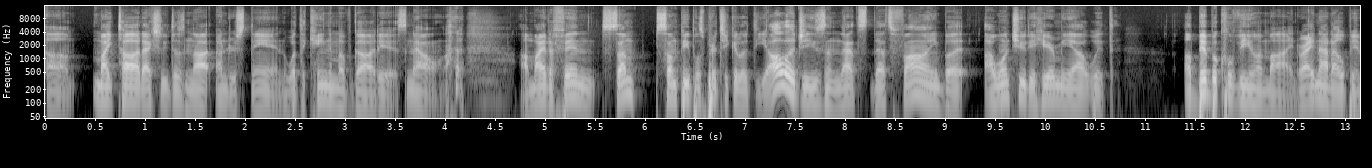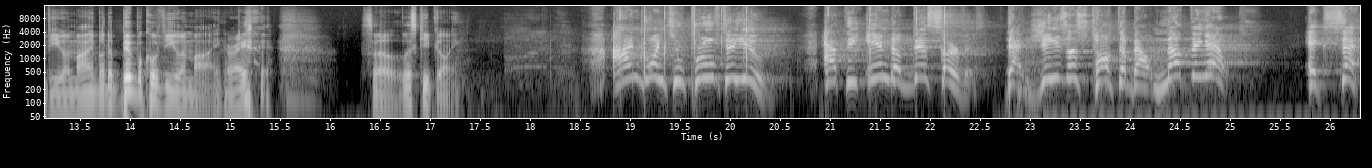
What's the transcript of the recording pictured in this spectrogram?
um, Mike Todd actually does not understand what the kingdom of God is. Now, I might offend some some people's particular theologies, and that's that's fine. But I want you to hear me out with a biblical view in mind, right? Not an open view in mind, but a biblical view in mind, right? so let's keep going. I'm going to prove to you at the end of this service that Jesus talked about nothing else except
